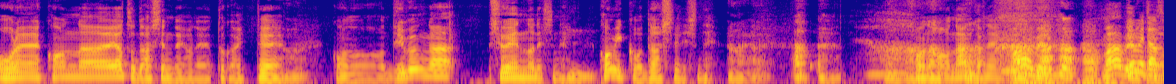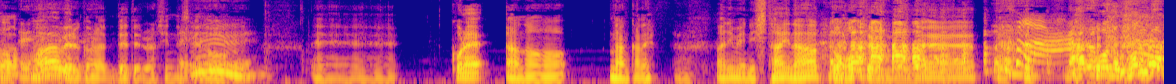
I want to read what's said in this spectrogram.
俺こんなやつ出してんだよねとか言って、この自分が主演のですね、コミックを出してですね、はいはい、あ。このなんかねマーベルマーベルからマーベルから出てるらしいんですけど、えー、これあのなんかね、アニメにしたいなと思ってるんだよねって なるほど飛んだ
